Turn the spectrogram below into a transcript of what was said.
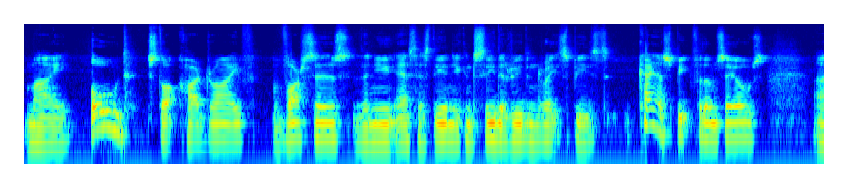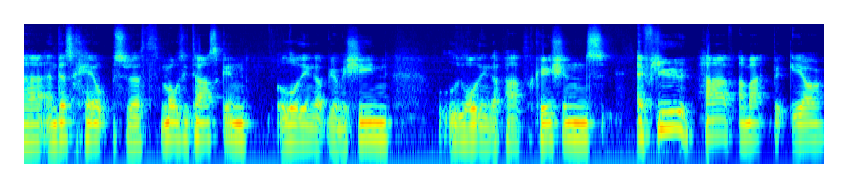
my old stock hard drive versus the new SSD and you can see the read and write speeds kind of speak for themselves uh, and this helps with multitasking, loading up your machine, loading up applications. If you have a MacBook Air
